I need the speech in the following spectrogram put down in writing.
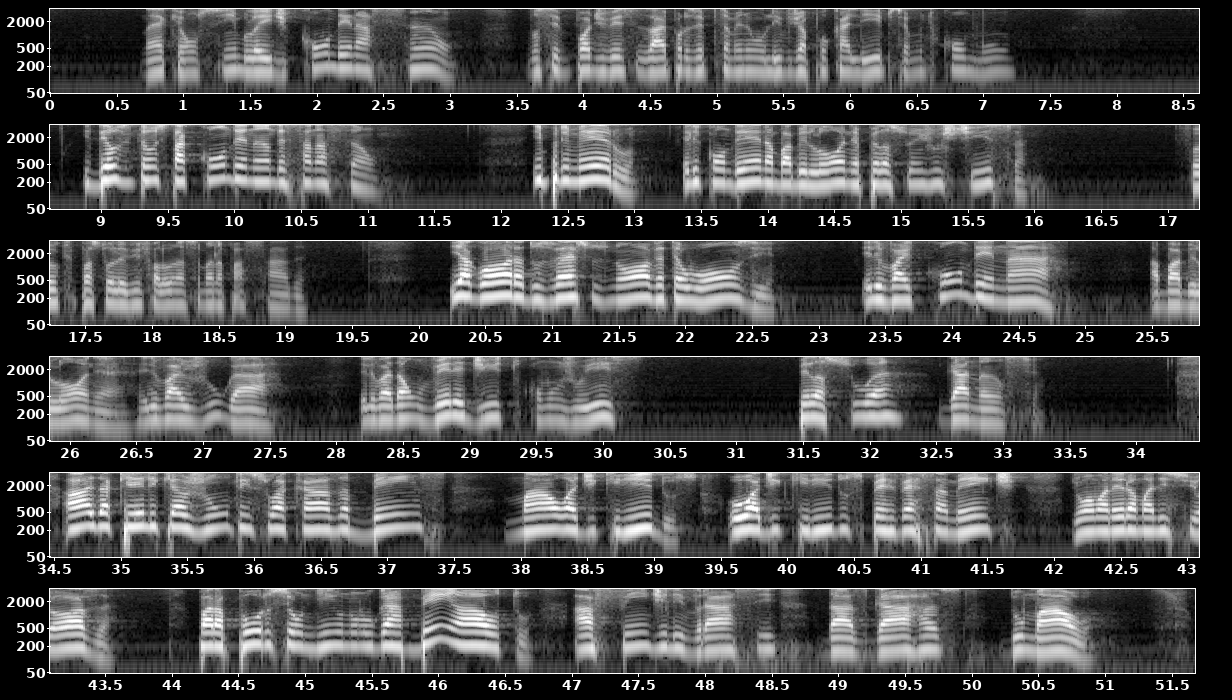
né, que é um símbolo aí de condenação. Você pode ver esses ai, por exemplo, também no livro de Apocalipse, é muito comum. E Deus então está condenando essa nação. E primeiro, ele condena a Babilônia pela sua injustiça. Foi o que o pastor Levi falou na semana passada. E agora, dos versos 9 até o 11, ele vai condenar a Babilônia, ele vai julgar, ele vai dar um veredito como um juiz pela sua ganância. Ai daquele que ajunta em sua casa bens mal adquiridos ou adquiridos perversamente, de uma maneira maliciosa, para pôr o seu ninho num lugar bem alto, a fim de livrar-se das garras do mal.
